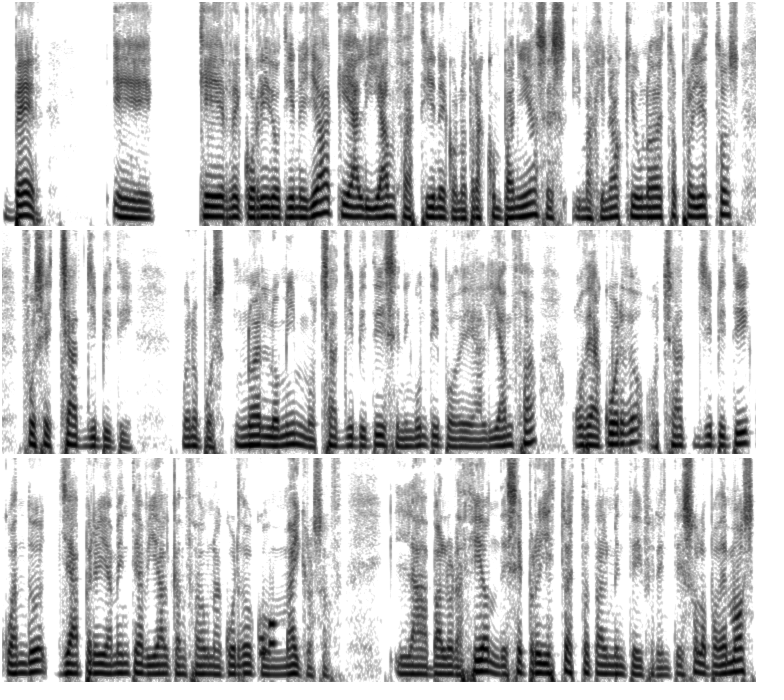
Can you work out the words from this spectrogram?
ver eh, qué recorrido tiene ya, qué alianzas tiene con otras compañías. Imaginaos que uno de estos proyectos fuese ChatGPT. Bueno, pues no es lo mismo ChatGPT sin ningún tipo de alianza o de acuerdo o ChatGPT cuando ya previamente había alcanzado un acuerdo con Microsoft. La valoración de ese proyecto es totalmente diferente. Eso lo podemos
